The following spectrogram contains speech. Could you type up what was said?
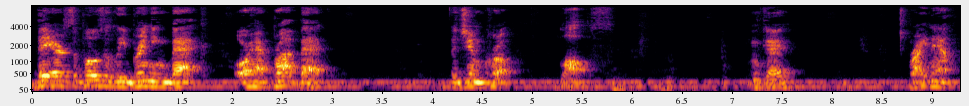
they are supposedly bringing back or have brought back the Jim Crow laws. Okay? Right now.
